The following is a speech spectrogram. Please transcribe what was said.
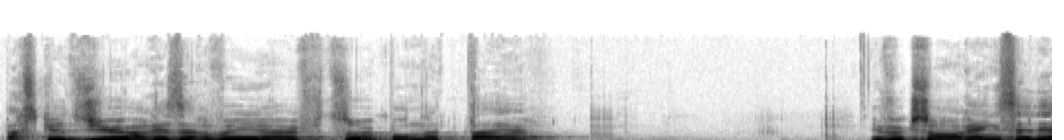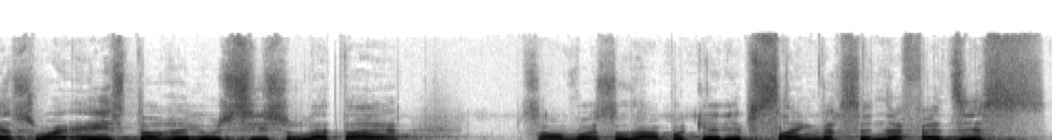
Parce que Dieu a réservé un futur pour notre terre. Il veut que son règne céleste soit instauré aussi sur la terre. on voit ça dans Apocalypse 5, versets 9 à 10.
